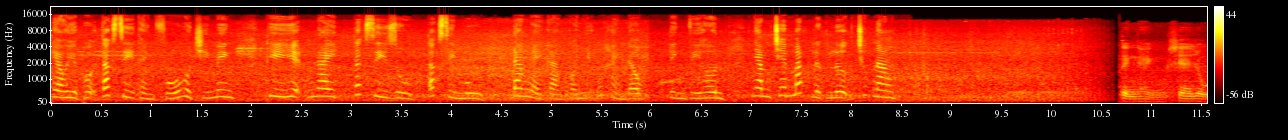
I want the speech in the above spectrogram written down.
theo Hiệp hội Taxi thành phố Hồ Chí Minh thì hiện nay taxi dù, taxi mù đang ngày càng có những hành động tinh vi hơn nhằm che mắt lực lượng chức năng. Tình hình xe dù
